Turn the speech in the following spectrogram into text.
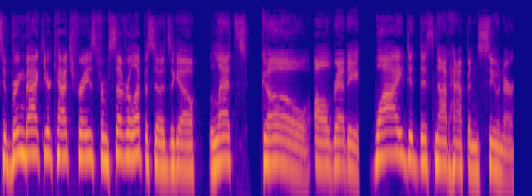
To bring back your catchphrase from several episodes ago, let's go already. Why did this not happen sooner?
